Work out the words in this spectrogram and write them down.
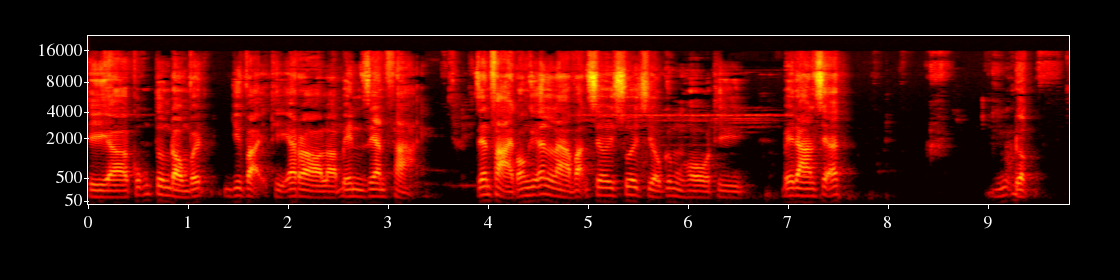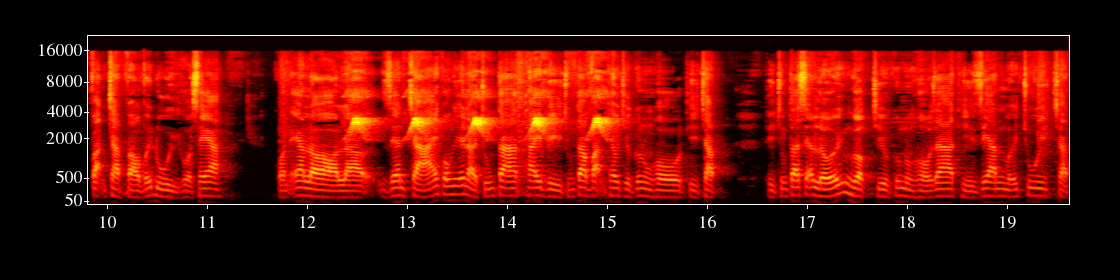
Thì ờ, cũng tương đồng với, như vậy thì R là bên gen phải. Gen phải có nghĩa là vặn xuôi xuôi chiều kim đồng hồ thì bê đan sẽ được vặn chặt vào với đùi của xe. Còn L là gen trái có nghĩa là chúng ta, thay vì chúng ta vặn theo chiều kim đồng hồ thì chặt, thì chúng ta sẽ lới ngược chiều kim đồng hồ ra thì gen mới chui chặt,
